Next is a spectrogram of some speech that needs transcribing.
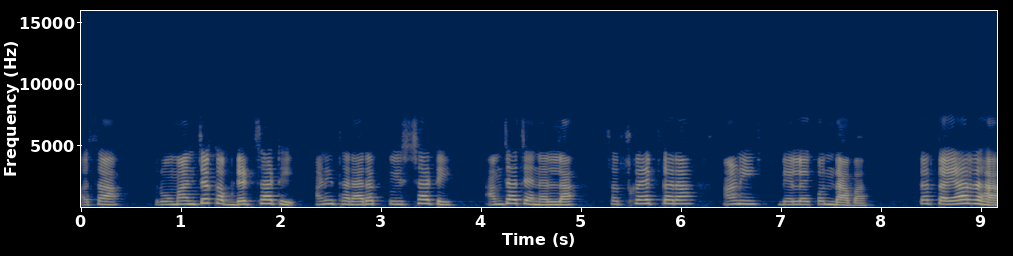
असा रोमांचक अपडेटसाठी आणि थरारक ट्विस्टसाठी आमच्या चॅनलला सबस्क्राईब करा आणि बेलायकॉन दाबा. तर तयार रहा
